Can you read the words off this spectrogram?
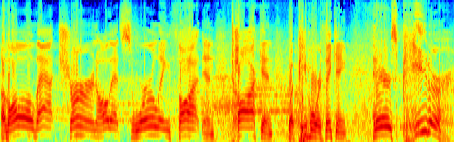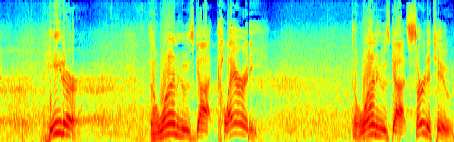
of all that churn, all that swirling thought and talk, and what people were thinking, there's Peter. Peter the one who's got clarity, the one who's got certitude.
